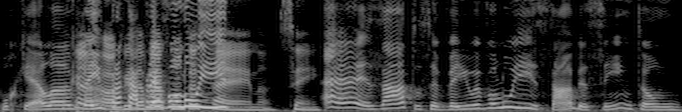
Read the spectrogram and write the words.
porque ela porque veio pra cá pra evoluir. Sim. É, exato. Você veio evoluir, sabe? Assim, então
